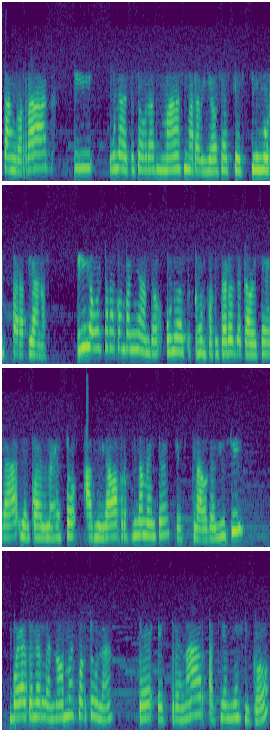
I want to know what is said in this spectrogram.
Tango Rag y una de sus obras más maravillosas que es Timur para piano. Y lo voy a estar acompañando uno de sus compositores de cabecera y el cual el maestro admiraba profundamente, que es Claude Debussy. Voy a tener la enorme fortuna de estrenar aquí en México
